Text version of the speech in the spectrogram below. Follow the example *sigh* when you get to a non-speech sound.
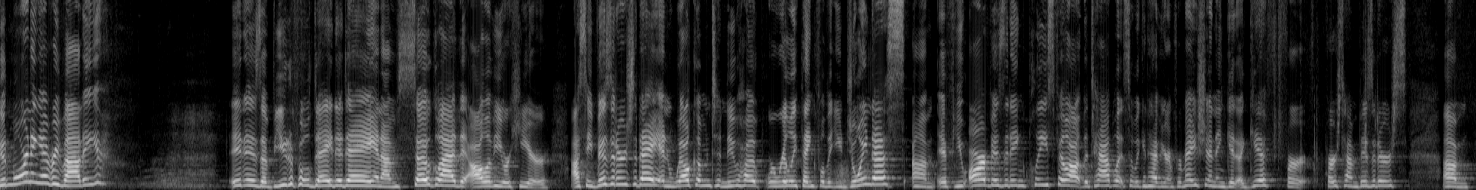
Good morning, everybody. It is a beautiful day today, and I'm so glad that all of you are here. I see visitors today, and welcome to New Hope. We're really thankful that you joined us. Um, if you are visiting, please fill out the tablet so we can have your information and get a gift for first time visitors. Um,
